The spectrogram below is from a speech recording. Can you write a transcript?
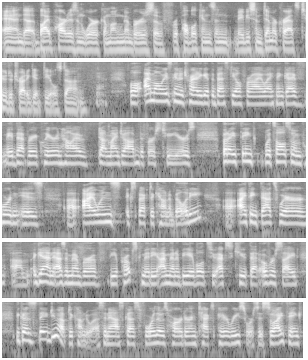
and uh, bipartisan work among members of Republicans and maybe some Democrats too to try to get deals done. Yeah. Well, I'm always going to try to get the best deal for Iowa. I think I've made that very clear in how I've done my job the first two years. But I think what's also important is uh, Iowans expect accountability. Uh, I think that's where, um, again, as a member of the Approps Committee, I'm going to be able to execute that oversight because they do have to come to us and ask us for those hard earned taxpayer resources. So I think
